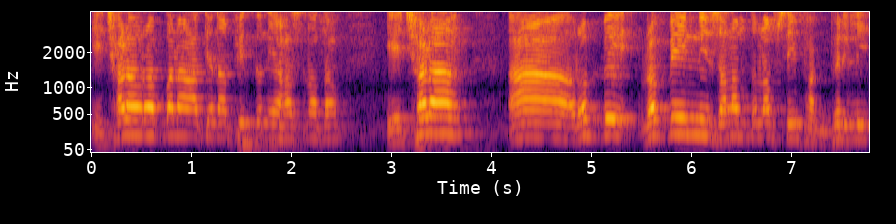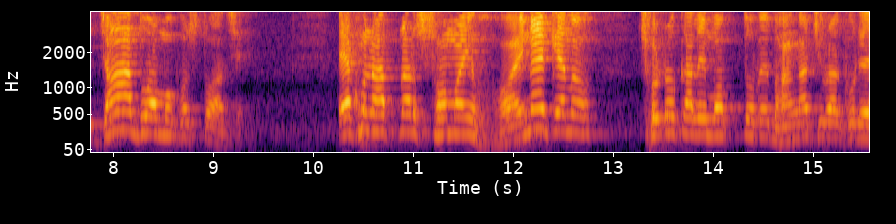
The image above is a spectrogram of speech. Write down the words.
এছাড়াও রব্বানা আতেনা ফিদ্দুনিয়া হাসনাতাম এছাড়া রব্বে রব্বে ইন্নি জালাম তো নফসি ফাকভেরিলি যা দোয়া মুখস্থ আছে। এখন আপনার সময় হয় না কেন? ছোটকালে মক্তবে ভাঙাচুরা করে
